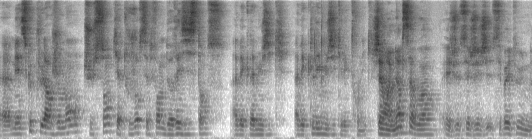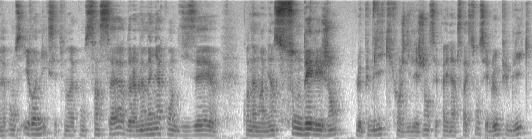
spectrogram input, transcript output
Euh, mais est-ce que plus largement, tu sens qu'il y a toujours cette forme de résistance avec la musique, avec les musiques électroniques? J'aimerais bien le savoir. Et c'est pas du tout une réponse ironique, c'est une réponse sincère. De la même manière qu'on disait qu'on aimerait bien sonder les gens, le public. Quand je dis les gens, c'est pas une abstraction, c'est le public.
